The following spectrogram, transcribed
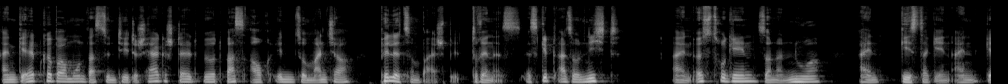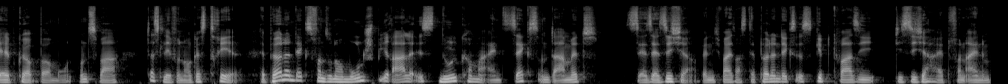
Ein Gelbkörperhormon, was synthetisch hergestellt wird, was auch in so mancher Pille zum Beispiel drin ist. Es gibt also nicht ein Östrogen, sondern nur ein Gestagen, ein Gelbkörperhormon, und zwar das Levonorgestrel. Der Pearl-Index von so einer Hormonspirale ist 0,16 und damit sehr, sehr sicher. Wenn ich weiß, was der Pearl-Index ist, gibt quasi die Sicherheit von einem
